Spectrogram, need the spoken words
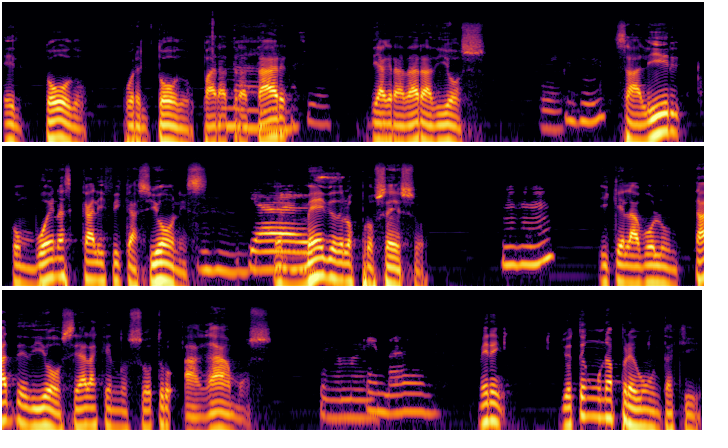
el todo por el todo para tratar de agradar a Dios. Sí. Salir con buenas calificaciones. Yes. en medio de los procesos y que la voluntad de Dios sea la que nosotros hagamos. Amen. Miren, yo tengo una pregunta aquí.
